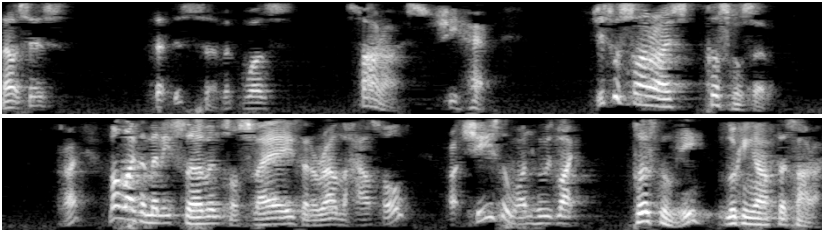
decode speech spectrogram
Now it says that this servant was Sarai's. She had. This was Sarai's personal servant. Right? Not like the many servants or slaves that are around the household. Right? She's the one who is like personally looking after Sarai.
